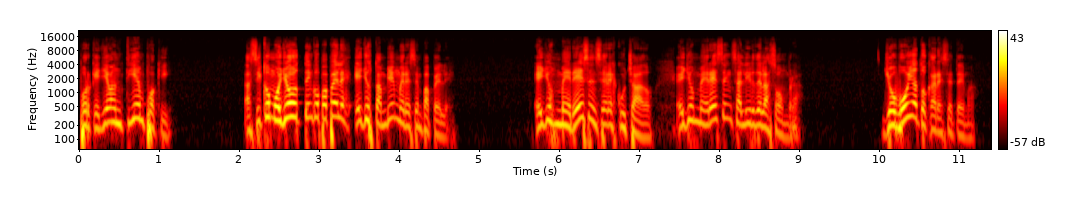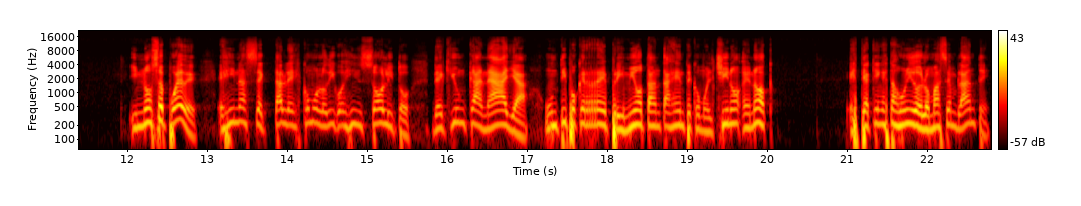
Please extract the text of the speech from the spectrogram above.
Porque llevan tiempo aquí. Así como yo tengo papeles, ellos también merecen papeles. Ellos merecen ser escuchados. Ellos merecen salir de la sombra. Yo voy a tocar ese tema. Y no se puede. Es inaceptable, es como lo digo, es insólito de que un canalla, un tipo que reprimió tanta gente como el chino Enoch, esté aquí en Estados Unidos de lo más semblante,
